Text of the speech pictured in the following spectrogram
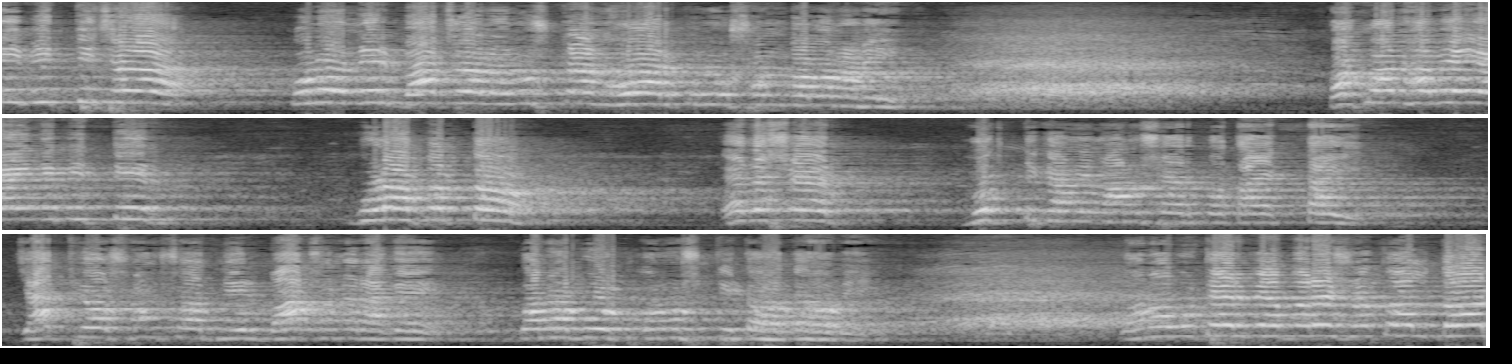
এই ভিত্তি ছাড়া কোনো নির্বাচন, অনুষ্ঠান হওয়ার কোনো সম্ভাবনা নেই। কখন হবে আইনি ভিত্তির গুণাপত্য এদেশের মুক্তিকামী মানুষের কথা একটাই, জাতীয় সংসদ নির্বাচনের আগে গণভোট অনুষ্ঠিত হতে হবে। গণভোটের ব্যাপারে সকল দল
